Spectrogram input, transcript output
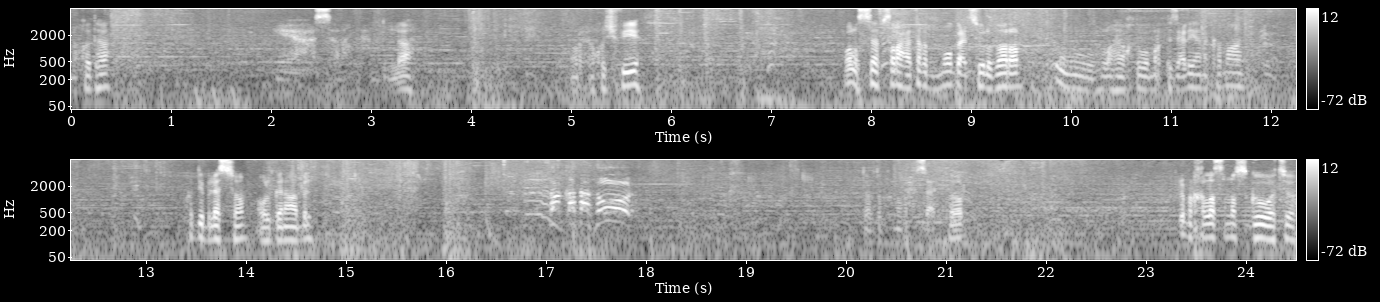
ناخذها. يا سلام الحمد لله. نروح نخش فيه. والله السيف صراحة أعتقد مو قاعد يسوي له ضرر. أوه الله ياخذه ومركز علي أنا كمان. خذي بالاسهم أو القنابل. سقط ثور تعتقد نروح ساعة ثور تقريبا خلص نص قوته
